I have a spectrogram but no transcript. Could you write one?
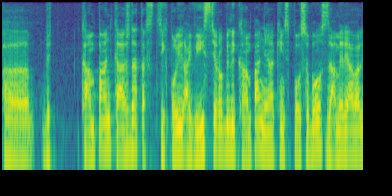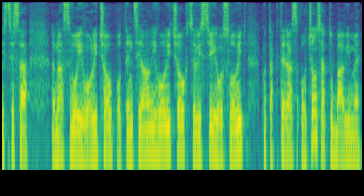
uh, kampaň, každá tá z tých politi- aj vy ste robili kampaň nejakým spôsobom, zameriavali ste sa na svojich voličov, potenciálnych voličov, chceli ste ich osloviť. No tak teraz o čom sa tu bavíme?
